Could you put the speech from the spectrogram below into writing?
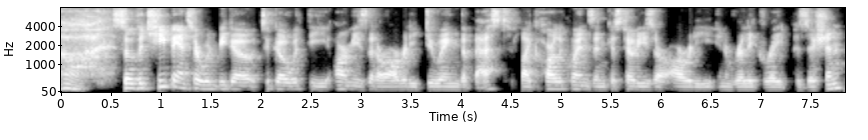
so the cheap answer would be go to go with the armies that are already doing the best. Like Harlequins and Custodes are already in a really great position.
